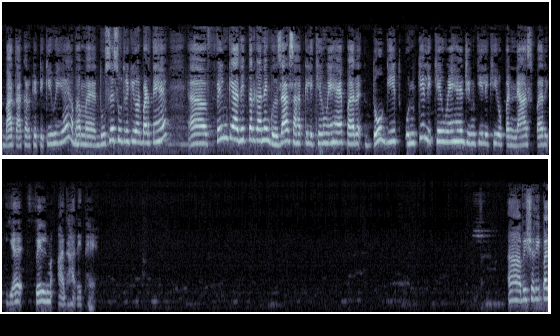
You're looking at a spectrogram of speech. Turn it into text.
बात आकर के टिकी हुई है। अब हम दूसरे सूत्र की ओर बढ़ते हैं। फ़िल्म के अधिकतर गाने गुलजार साहब के लिखे हुए हैं पर दो गीत उनके लिखे हुए हैं जिनकी लिखी उपन्यास पर यह फ़िल्म आधारित है। विश्व दीपक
